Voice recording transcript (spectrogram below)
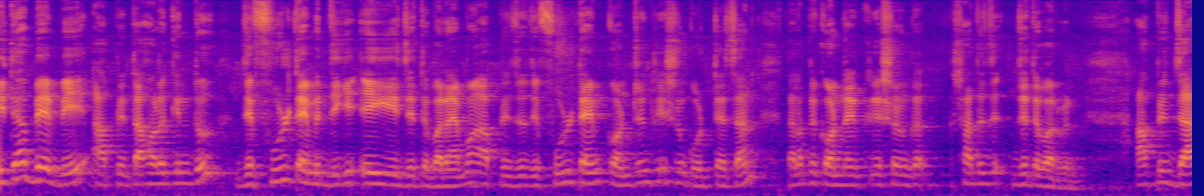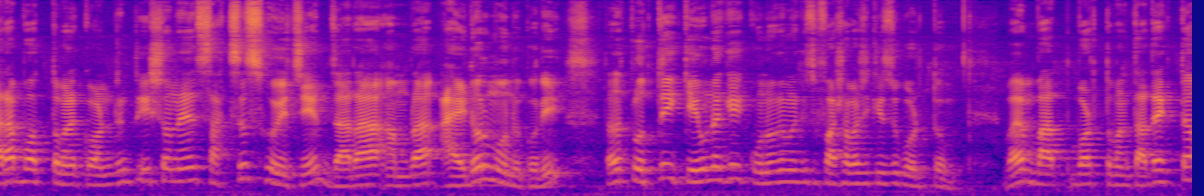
এটা ভেবে আপনি তাহলে কিন্তু যে ফুল টাইমের দিকে এগিয়ে যেতে পারেন এবং আপনি যদি ফুল টাইম কন্টেন্ট ক্রিয়েশন করতে চান, তাহলে আপনি কন্টেন্ট ক্রিয়েশন সাথে যেতে পারবেন। আপনি যারা বর্তমানে কন্টেন্ট ক্রিয়েশনে সাকসেস হয়েছে, যারা আমরা আইডল মনে করি, তাদের প্রত্যেকেই কেউ না কেউ কোনো না কিছু পাশাপাশি কিছু করতো। বর্তমানে তাদের একটা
